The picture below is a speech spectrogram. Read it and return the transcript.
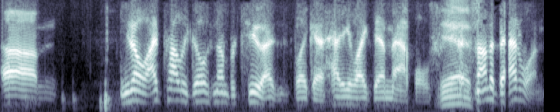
Um, you know, I'd probably go with number two. I like a how do you like them apples? Yes, it's not a bad one.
